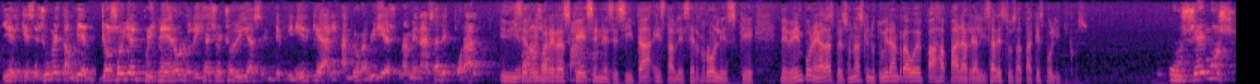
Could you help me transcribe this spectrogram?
Y el que se sume también. Yo soy el primero, lo dije hace ocho días, en definir que Alejandro Gaviria es una amenaza electoral. Y dice Roy Barreras que se necesita establecer roles que deben poner a las personas que no tuvieran rabo de paja para realizar estos ataques políticos. Usemos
